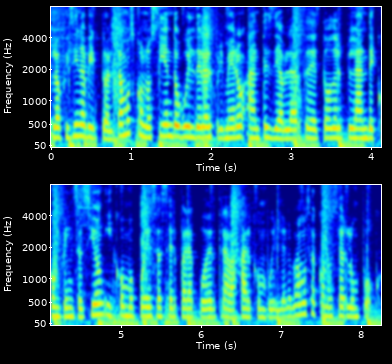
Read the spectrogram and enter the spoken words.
La oficina virtual. Estamos conociendo Builder primero antes de hablarte de todo el plan de compensación y cómo puedes hacer para poder trabajar con Builder. Vamos a conocerlo un poco.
